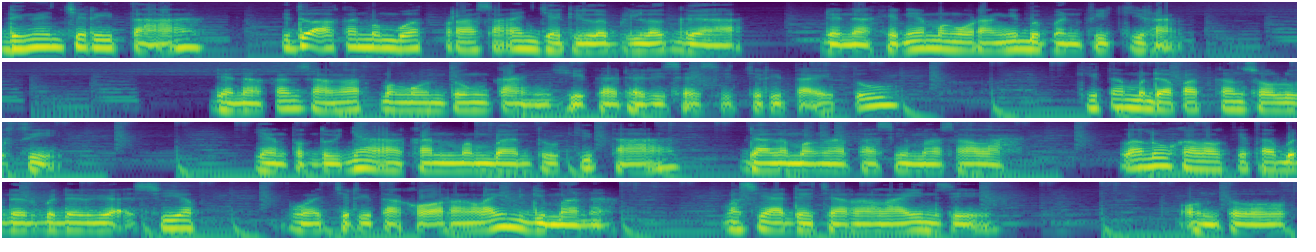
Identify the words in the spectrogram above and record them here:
Dengan cerita, itu akan membuat perasaan jadi lebih lega dan akhirnya mengurangi beban pikiran. Dan akan sangat menguntungkan jika dari sesi cerita itu kita mendapatkan solusi yang tentunya akan membantu kita dalam mengatasi masalah. Lalu kalau kita benar-benar gak siap buat cerita ke orang lain gimana? Masih ada cara lain sih untuk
